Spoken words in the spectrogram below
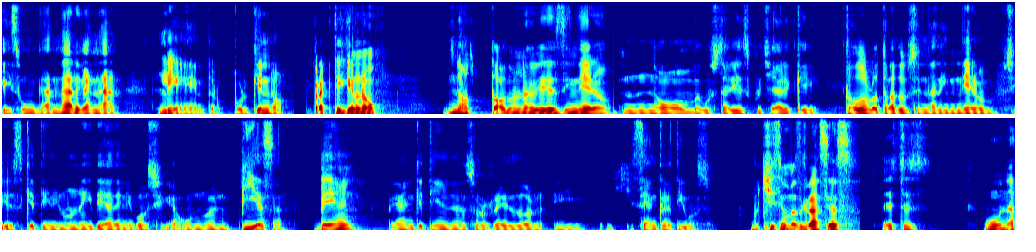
es un ganar, ganar, le entro. ¿Por qué no? Practíquenlo. No todo en la vida es dinero. No me gustaría escuchar que todo lo traducen a dinero si es que tienen una idea de negocio y aún no empiezan. Vean, vean que tienen a su alrededor y sean creativos. Muchísimas gracias. Esta es una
